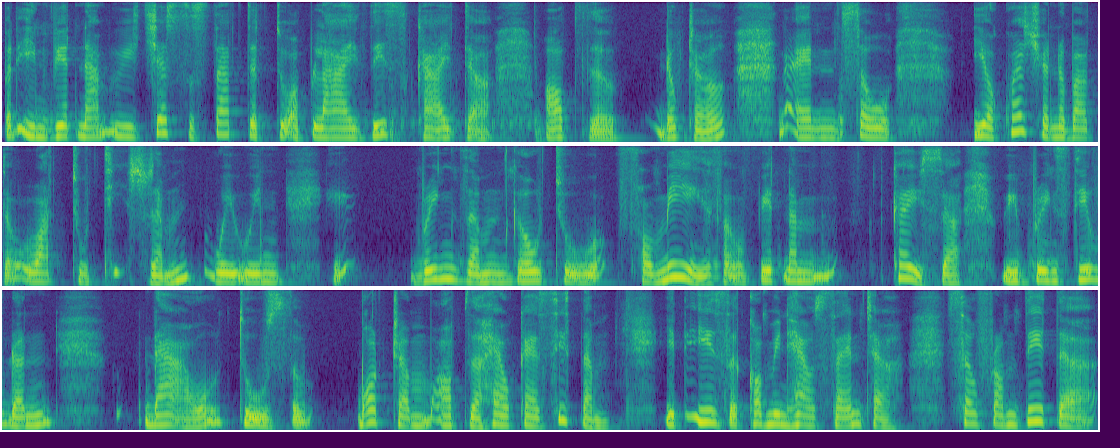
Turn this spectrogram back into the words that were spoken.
But in Vietnam, we just started to apply this kind uh, of the doctor. And so your question about what to teach them, we will bring them go to, for me, for Vietnam case, uh, we bring students down to the bottom of the healthcare system. It is a common health center. So from this, uh,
